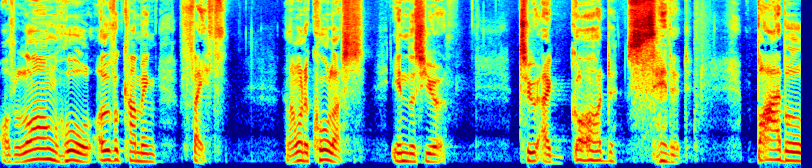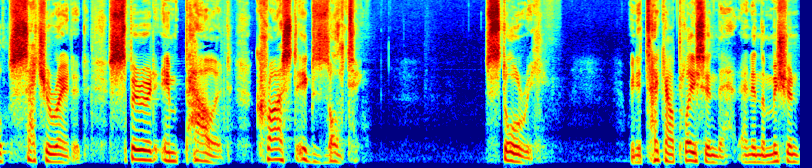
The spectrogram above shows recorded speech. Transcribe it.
of long haul overcoming faith. And I want to call us in this year to a God centered, Bible saturated, spirit empowered, Christ exalting story. We need to take our place in that and in the mission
